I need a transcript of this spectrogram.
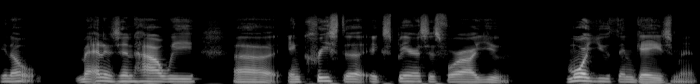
You know, managing how we uh, increase the experiences for our youth, more youth engagement,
